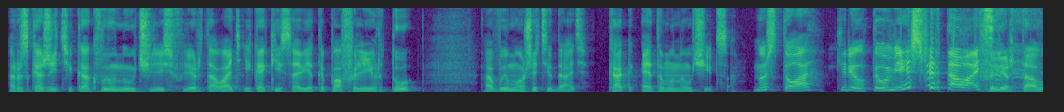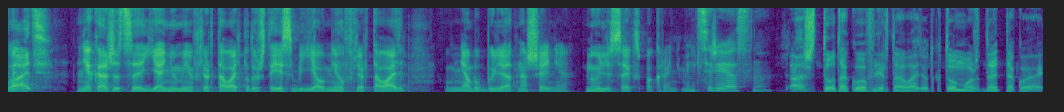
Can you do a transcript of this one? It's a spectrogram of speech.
Расскажите, как вы научились флиртовать и какие советы по флирту а вы можете дать. Как этому научиться? Ну что, Кирилл, ты умеешь флиртовать? Флиртовать? Мне кажется, я не умею флиртовать, потому что если бы я умел флиртовать, у меня бы были отношения. Ну или секс, по крайней мере. Интересно. А что такое флиртовать? Вот кто может дать такое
